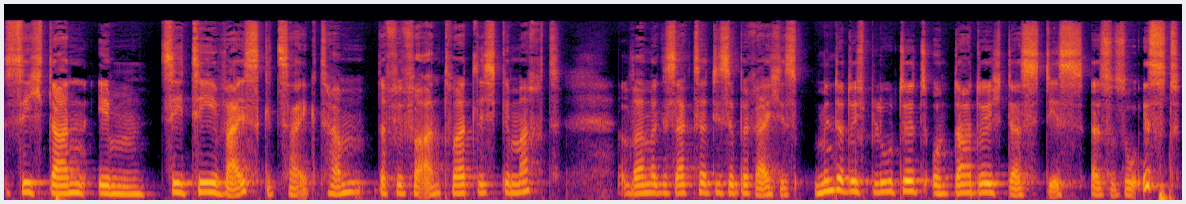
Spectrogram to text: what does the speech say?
sich dann im CT weiß gezeigt haben, dafür verantwortlich gemacht, weil man gesagt hat, dieser Bereich ist minder durchblutet und dadurch, dass dies also so ist,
